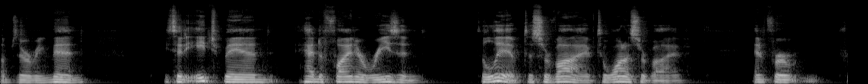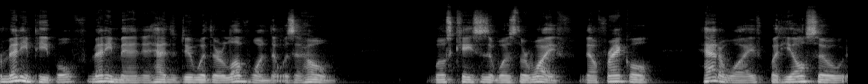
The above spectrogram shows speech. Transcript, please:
observing men. He said each man had to find a reason to live, to survive, to want to survive. And for for many people, for many men, it had to do with their loved one that was at home. In most cases, it was their wife. Now, Frankl had a wife, but he also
